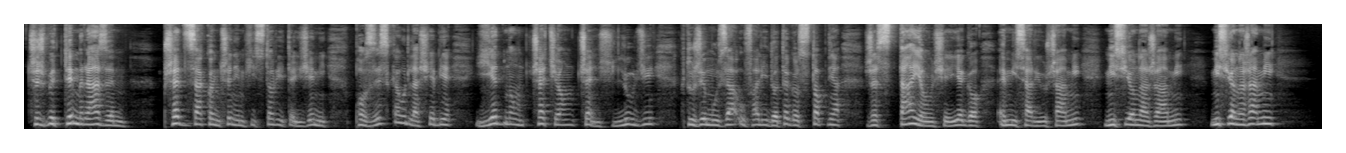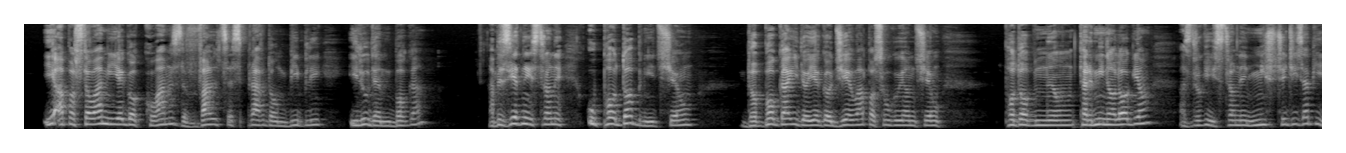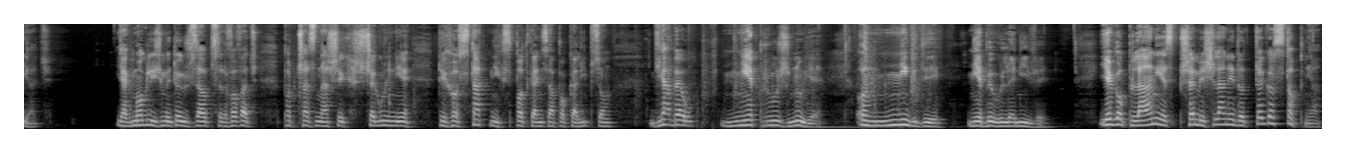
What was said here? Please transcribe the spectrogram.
Czyżby tym razem, przed zakończeniem historii tej ziemi, pozyskał dla siebie jedną trzecią część ludzi, którzy mu zaufali do tego stopnia, że stają się jego emisariuszami, misjonarzami, misjonarzami i apostołami jego kłamstw w walce z prawdą Biblii i ludem Boga? Aby z jednej strony upodobnić się do Boga i do jego dzieła, posługując się podobną terminologią, a z drugiej strony niszczyć i zabijać. Jak mogliśmy to już zaobserwować podczas naszych, szczególnie tych ostatnich spotkań z Apokalipsą, diabeł nie próżnuje. On nigdy nie był leniwy. Jego plan jest przemyślany do tego stopnia,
